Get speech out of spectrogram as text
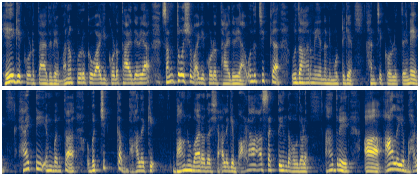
ಹೇಗೆ ಕೊಡ್ತಾ ಇದ್ದೇವೆ? ಮನಪೂರ್ವಕವಾಗಿ ಕೊಡ್ತಾ ಇದ್ದೇವೆಯಾ? ಸಂತೋಷವಾಗಿ ಕೊಡುತ್ತಾ ಇದೆಯಾ ಒಂದು ಚಿಕ್ಕ ಉದಾಹರಣೆಯನ್ನು ನಿಮ್ಮೊಟ್ಟಿಗೆ ಹಂಚಿಕೊಳ್ಳುತ್ತೇನೆ. ಹ್ಯಾಟಿ ಎಂಬಂಥ ಒಬ್ಬ ಚಿಕ್ಕ ಬಾಲಕಿ ಭಾನುವಾರದ ಶಾಲೆಗೆ ಬಹಳ ಆಸಕ್ತಿಯಿಂದ ಹೋದಳು. ಆದರೆ ಆ ಆಲಯ ಬಹಳ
